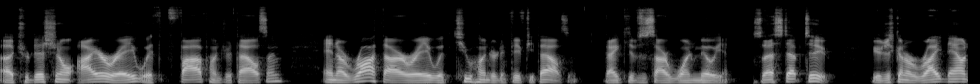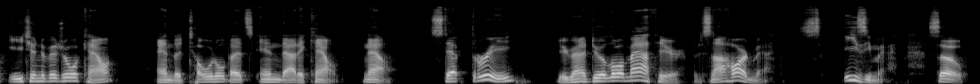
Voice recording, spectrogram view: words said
a traditional IRA with 500,000 and a Roth IRA with 250,000. That gives us our 1 million. So that's step 2. You're just going to write down each individual account and the total that's in that account. Now, step 3, you're going to do a little math here, but it's not hard math. It's easy math. So,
